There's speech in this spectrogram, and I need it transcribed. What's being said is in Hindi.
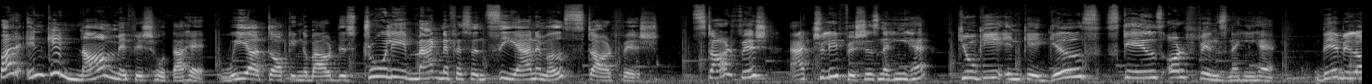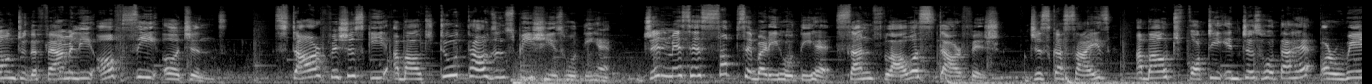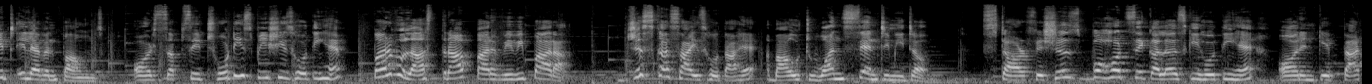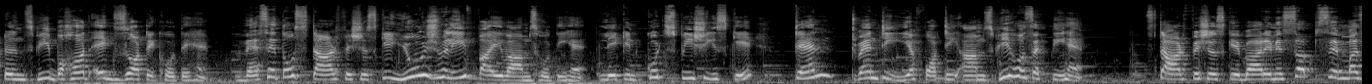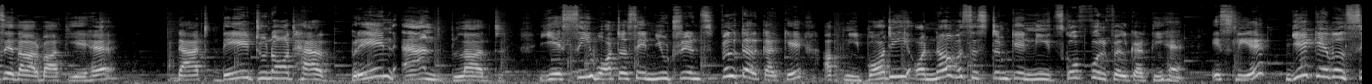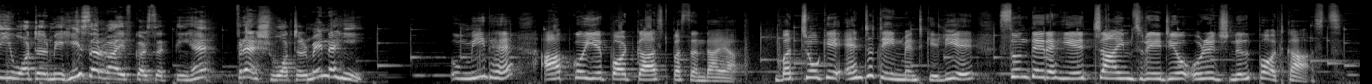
पर इनके नाम में फ़िश होता है। We are talking about this truly magnificent sea animal starfish starfish actually fishes नहीं है, क्योंकि इनके गिल्स स्केल्स और फिन्स नहीं है। They belong to the family of sea urchins starfishes की अबाउट 2000 स्पीशीज होती हैं, जिनमें से सबसे बड़ी होती है सनफ्लावर स्टार फ़िश जिसका साइज़ अबाउट 40 इंचेस होता है और वेट 11 पाउंड और सबसे छोटी स्पीशीज होती हैं परवुलास्त्रा परविविपारा जिसका साइज़ होता है about one centimetre starfishes बहुत से कलर्स की होती हैं और इनके पैटर्न्स भी बहुत एग्जॉटिक होते हैं। वैसे तो स्टार फिशेस के यूजुअली फाइव आर्म्स होती हैं, लेकिन कुछ स्पीशीज के टेन ट्वेंटी या फोर्टी आर्म्स भी हो सकती हैं। स्टार फिशेस के बारे में सबसे मज़ेदार बात यह है that they do not have brain and blood ये सी वाटर से न्यूट्रिएंट्स फ़िल्टर करके अपनी बॉडी और नर्वस सिस्टम के नीड्स को फुलफिल करती हैं। इसलिए ये केवल सी वाटर में ही सरवाइव कर सकती हैं फ्रेश वाटर में नहीं। उम्मीद है आपको ये पॉडकास्ट पसंद आया। बच्चों के एंटरटेनमेंट के लिए सुनते रहिए टाइम्स रेडियो ओरिजिनल पॉडकास्ट्स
